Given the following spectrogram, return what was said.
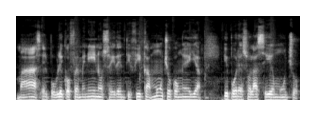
más el público femenino se identifica mucho con ella y por eso la sigue mucho.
